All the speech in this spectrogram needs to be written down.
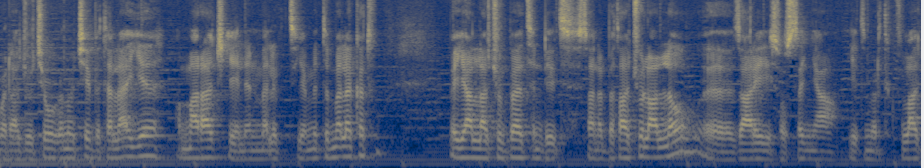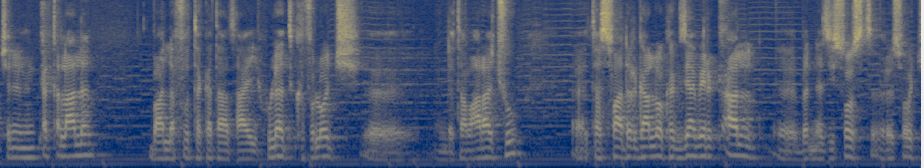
ወዳጆቼ፣ ወገኖቼ? በተለያየ አማራጭ ይህንን መልእክት የምትመለከቱ በያላችሁበት እንዴት ሰነበታችሁ ላለው ዛሬ ሶስተኛ የትምህርት ክፍላችንን እንቀጥላለን ባለፉት ተከታታይ ሁለት ክፍሎች እንደተማራችሁ ተስፋ አደርጋለሁ። ከእግዚአብሔር ቃል በእነዚህ ሶስት ርዕሶች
